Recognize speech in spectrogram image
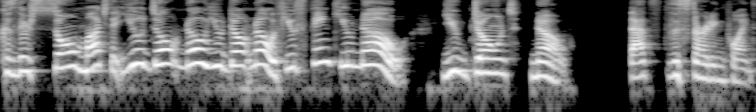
Because there's so much that you don't know you don't know. If you think you know, you don't know. That's the starting point.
